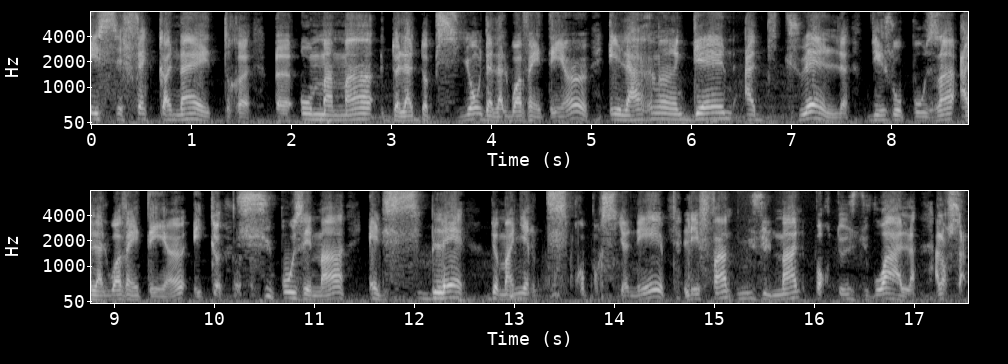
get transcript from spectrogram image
et s'est fait connaître au moment de l'adoption de la loi 21 et la rengaine habituelle des opposants à la loi 21 et que supposément elle ciblait de manière disproportionnée les femmes musulmanes porteuses du voile. Alors ça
